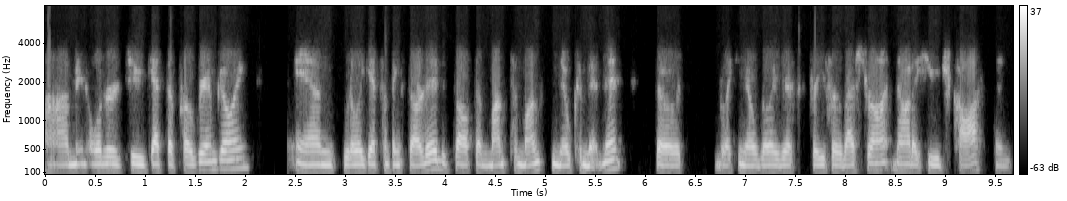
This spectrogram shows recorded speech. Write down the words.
um, in order to get the program going and really get something started. It's also month to month, no commitment. So it's like, you know, really risk free for a restaurant, not a huge cost and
